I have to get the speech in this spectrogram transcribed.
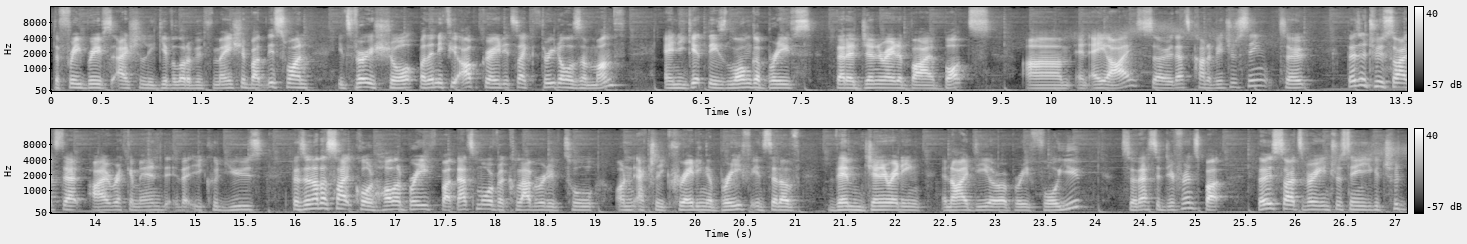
the free briefs actually give a lot of information, but this one, it's very short. But then if you upgrade, it's like $3 a month, and you get these longer briefs that are generated by bots um, and AI. So that's kind of interesting. So those are two sites that I recommend that you could use. There's another site called HoloBrief, but that's more of a collaborative tool on actually creating a brief instead of them generating an idea or a brief for you. So that's the difference, but those sites are very interesting. You could should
